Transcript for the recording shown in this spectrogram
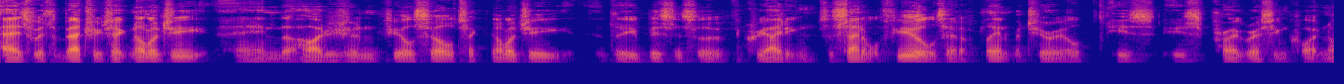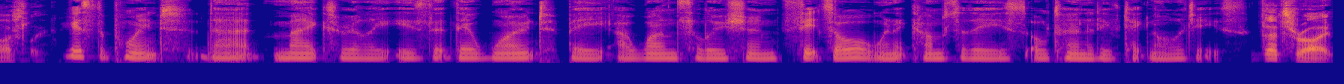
As with the battery technology and the hydrogen fuel cell technology, the business of creating sustainable fuels out of plant material is is progressing quite nicely. I guess the point that makes really is that there won't be a one solution fits all when it comes to these alternative technologies. That's right.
